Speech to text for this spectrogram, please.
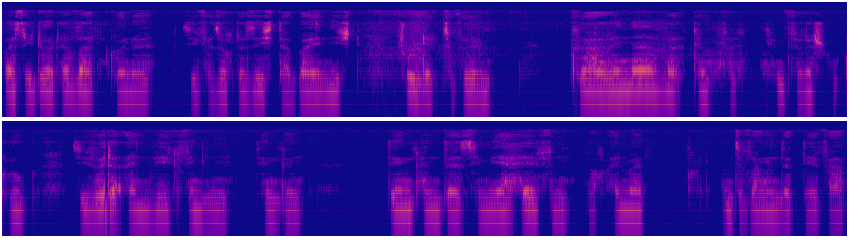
was sie dort erwarten könne. Sie versuchte sich dabei nicht schuldig zu fühlen. Karina war kämpfer, kämpferisch und klug. Sie würde einen Weg finden, denken, denken, dass sie mir helfen, noch einmal anzufangen, sagte Eva.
